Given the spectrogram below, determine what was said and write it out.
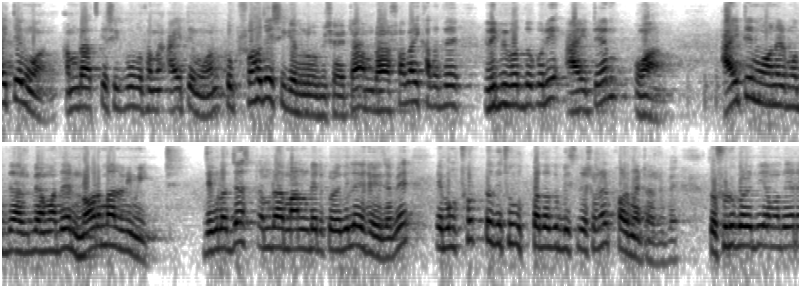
আইটেম ওয়ান আমরা আজকে শিখব প্রথমে আইটেম ওয়ান খুব সহজেই শিখে ফেলব বিষয়টা। আমরা সবাই খাতাতে লিপিবদ্ধ করি আইটেম ওয়ান আইটেম ওয়ানের মধ্যে আসবে আমাদের নর্মাল লিমিট যেগুলো জাস্ট আমরা মান বের করে দিলেই হয়ে যাবে এবং ছোট্ট কিছু উৎপাদক বিশ্লেষণের ফরম্যাট আসবে। তো শুরু করে দিই আমাদের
